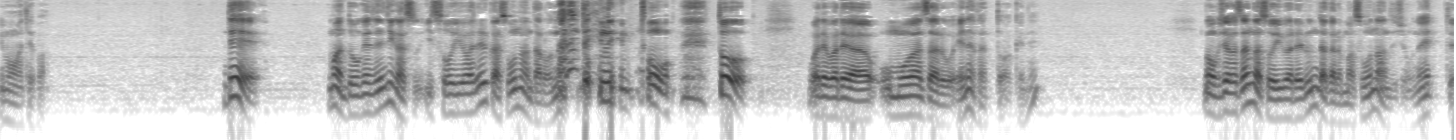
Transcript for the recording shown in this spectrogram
今までは。でまあ道元禅師がそう言われるからそうなんだろうなってねとと 我々は思わざるを得なかったわけね。まあ、お釈迦さんがそう言われるんだからまあそうなんでしょうねって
